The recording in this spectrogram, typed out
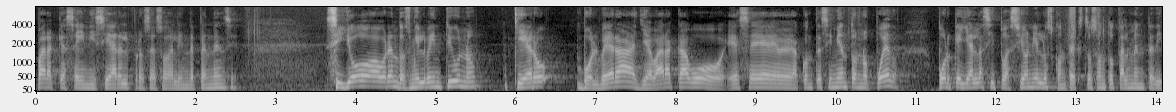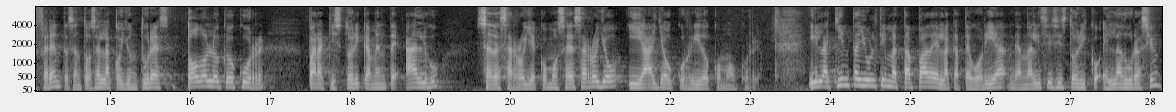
para que se iniciara el proceso de la independencia. Si yo ahora en 2021 quiero volver a llevar a cabo ese acontecimiento, no puedo, porque ya la situación y los contextos son totalmente diferentes. Entonces la coyuntura es todo lo que ocurre para que históricamente algo se desarrolle como se desarrolló y haya ocurrido como ocurrió. Y la quinta y última etapa de la categoría de análisis histórico es la duración.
